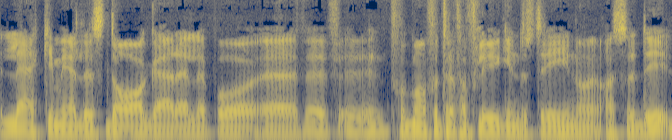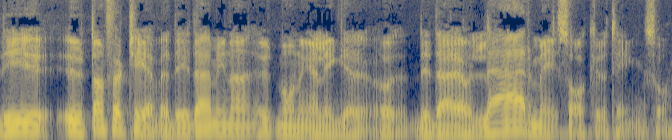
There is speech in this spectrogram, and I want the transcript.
läkemedelsdagar eller på, eh, man får träffa flygindustrin. Och, alltså det, det, är utanför tv, det är där mina utmaningar ligger och det är där jag lär mig saker och ting. Så.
